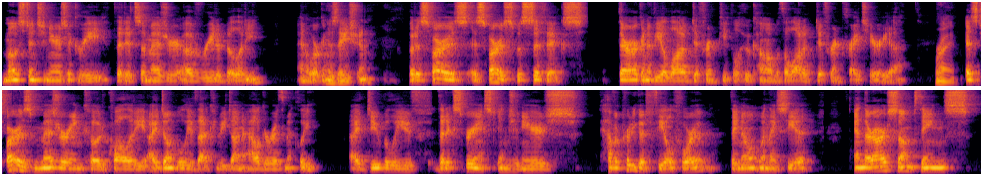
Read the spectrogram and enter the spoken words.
most engineers agree that it's a measure of readability and organization. Mm-hmm. But as far as as far as specifics, there are going to be a lot of different people who come up with a lot of different criteria. Right. As far as measuring code quality, I don't believe that can be done algorithmically. I do believe that experienced engineers have a pretty good feel for it. They know it when they see it. And there are some things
